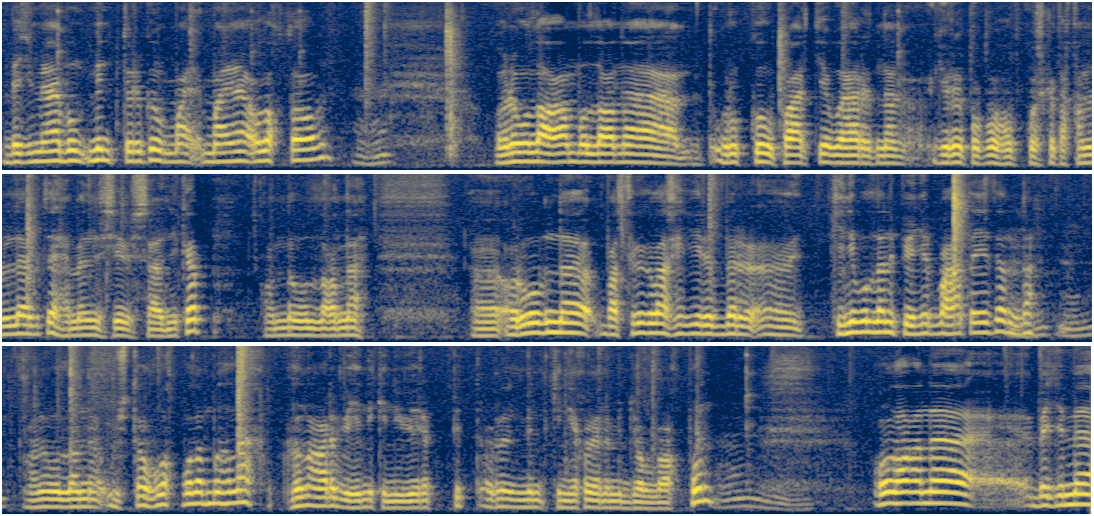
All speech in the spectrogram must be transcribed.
бежиме бу мен түркү мая олоктообун Оны улаган буллана урукку партия барынан Герой Попов Хопкоска такамыллабыты hemen сев саникап. Онны улагана Оробна бастыгы класска кирип бер кини булланы пионер бахата етен да. Оны улланы учта хуак болан булак. Хын ары бейни кини берип бит. Оны мен кини кояны мен жоллакпын. Ол ағана бәжіме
